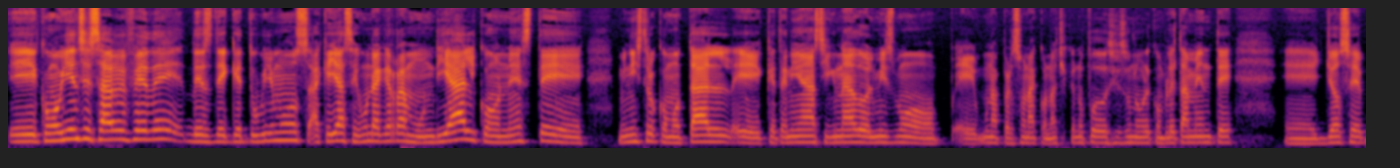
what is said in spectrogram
Eh, como bien se sabe, Fede, desde que tuvimos aquella Segunda Guerra Mundial con este ministro como tal eh, que tenía asignado el mismo, eh, una persona con H que no puedo decir su nombre completamente, Joseph,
